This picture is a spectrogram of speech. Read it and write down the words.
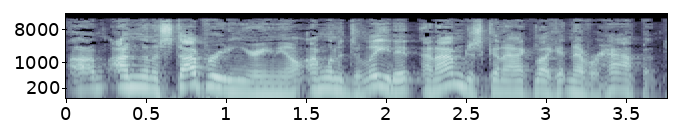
I'm, I'm going to stop reading your email. I'm going to delete it, and I'm just going to act like it never happened.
